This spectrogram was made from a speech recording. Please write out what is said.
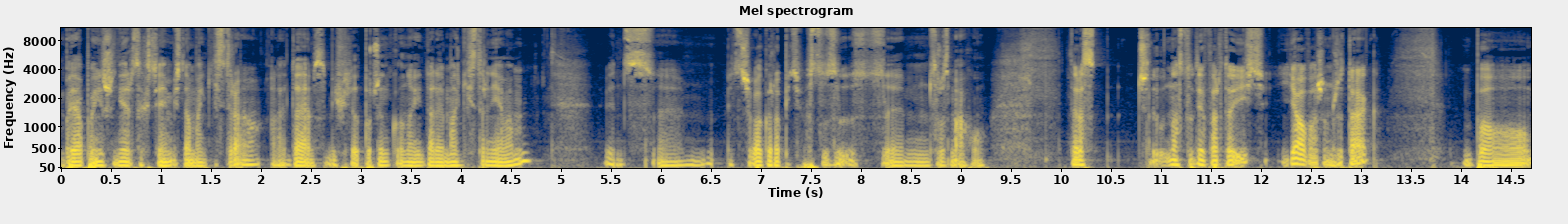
Bo ja po inżynierce chciałem iść na magistra, ale dałem sobie chwilę odpoczynku, no i dalej magistra nie mam, więc, więc trzeba go robić po prostu z, z, z rozmachu. Teraz, czy na studia warto iść? Ja uważam, że tak, bo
